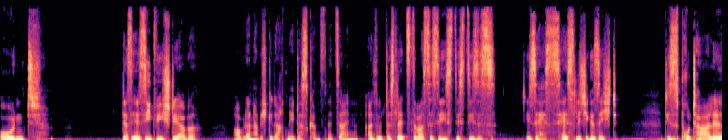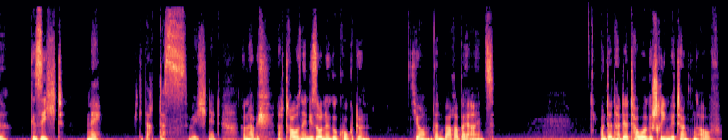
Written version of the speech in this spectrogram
und dass er sieht, wie ich sterbe. Aber dann habe ich gedacht, nee, das kann es nicht sein. Also das Letzte, was du siehst, ist dieses, dieses hässliche Gesicht. Dieses brutale Gesicht. Nee. Ich gedacht, das will ich nicht. Dann habe ich nach draußen in die Sonne geguckt und ja, dann war er bei eins. Und dann hat der Tower geschrien, wir tanken auf.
